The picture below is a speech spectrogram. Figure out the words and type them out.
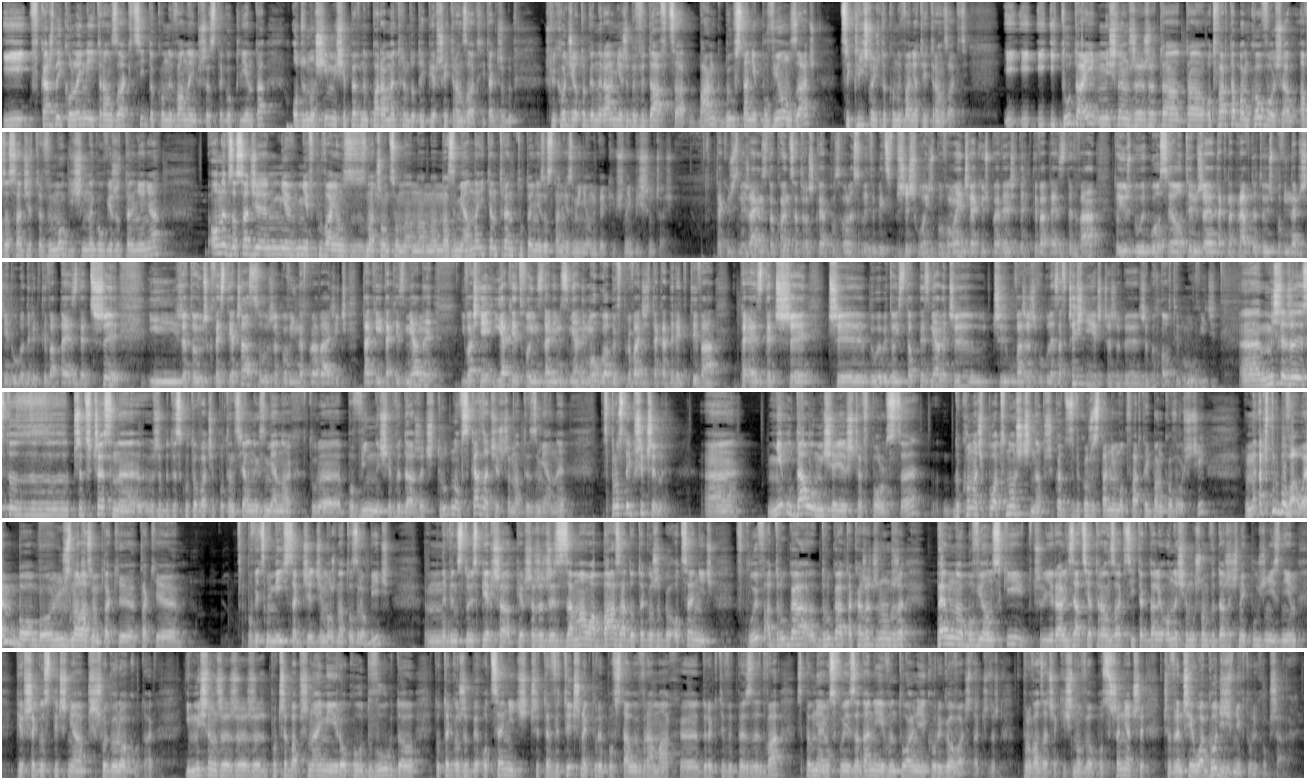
i w każdej kolejnej transakcji dokonywanej przez tego klienta odnosimy się pewnym parametrem do tej pierwszej transakcji, tak żeby Czyli chodzi o to generalnie, żeby wydawca, bank był w stanie powiązać cykliczność dokonywania tej transakcji. I, i, I tutaj myślę, że, że ta, ta otwarta bankowość, a, a w zasadzie te wymogi silnego uwierzytelnienia, one w zasadzie nie, nie wpływają znacząco na, na, na zmianę i ten trend tutaj nie zostanie zmieniony w jakimś najbliższym czasie tak już zmierzając do końca, troszkę pozwolę sobie wybiec w przyszłość, bo w momencie, jak już pojawiła się dyrektywa PSD2, to już były głosy o tym, że tak naprawdę to już powinna być niedługo dyrektywa PSD3 i że to już kwestia czasu, że powinna wprowadzić takie i takie zmiany. I właśnie jakie Twoim zdaniem zmiany mogłaby wprowadzić taka dyrektywa PSD3? Czy byłyby to istotne zmiany, czy, czy uważasz w ogóle za wcześnie jeszcze, żeby, żeby o tym mówić? E, myślę, że jest to przedwczesne, żeby dyskutować o potencjalnych zmianach, które powinny się wydarzyć. Trudno wskazać jeszcze na te zmiany z prostej przyczyny. E, nie udało mi się jeszcze w Polsce dokonać płatności, na przykład z wykorzystaniem otwartej bankowości, acz próbowałem, bo, bo już znalazłem takie, takie powiedzmy miejsca, gdzie, gdzie można to zrobić. Więc to jest pierwsza, pierwsza rzecz, że jest za mała baza do tego, żeby ocenić wpływ, a druga, druga taka rzecz, no, że pełne obowiązki, czyli realizacja transakcji i tak dalej, one się muszą wydarzyć najpóźniej z dniem 1 stycznia przyszłego roku, tak? I myślę, że, że, że potrzeba przynajmniej roku, dwóch do, do tego, żeby ocenić, czy te wytyczne, które powstały w ramach e, dyrektywy PSD2 spełniają swoje zadanie i ewentualnie je korygować, tak? czy też wprowadzać jakieś nowe obostrzenia, czy, czy wręcz je łagodzić w niektórych obszarach.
